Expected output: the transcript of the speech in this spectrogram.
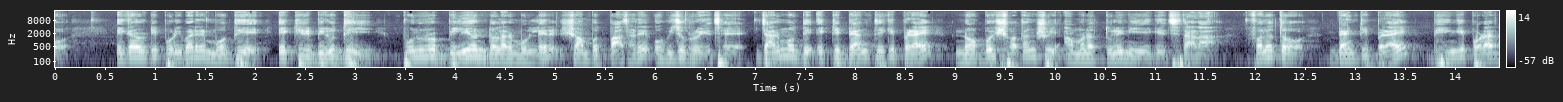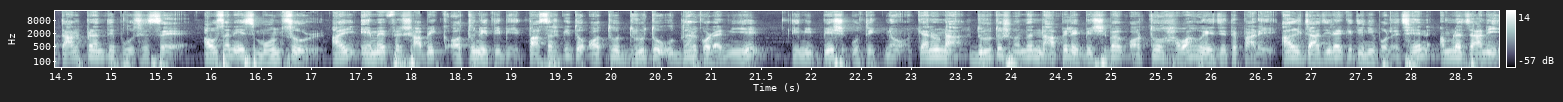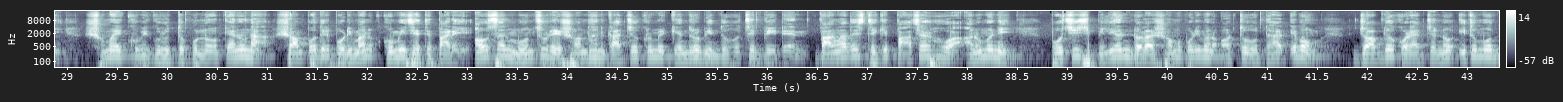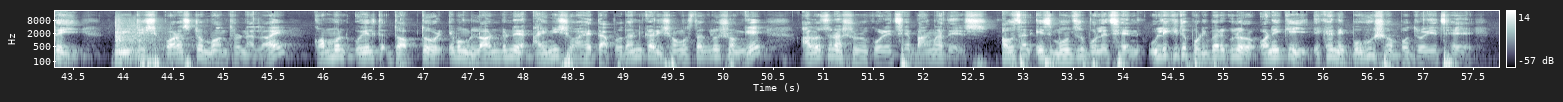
এগারোটি পরিবারের মধ্যে একটির বিরুদ্ধেই পনেরো বিলিয়ন ডলার মূল্যের সম্পদ পাচারের অভিযোগ রয়েছে, যার মধ্যে একটি ব্যাংক থেকে প্রায় নব্বই শতাংশই আমানত তুলে নিয়ে গেছে তারা। ফলত ব্যাংকটি প্রায় ভেঙে পড়ার দ্বার প্রান্তে পৌঁছেছে। আহসান এস মনসুর আইএমএফ এর সাবেক অর্থনীতিবিদ। পাচারকৃত অর্থ দ্রুত উদ্ধার করা নিয়ে তিনি বেশ উদ্বিগ্ন। কেননা, দ্রুত সন্ধান না পেলে বেশিরভাগ অর্থ হাওয়া হয়ে যেতে পারে। আল জাজিরাকে তিনি বলেছেন, আমরা জানি, সময় খুবই গুরুত্বপূর্ণ। কেননা, সম্পদের পরিমাণ কমে যেতে পারে। আহসান মনসুরের সন্ধান কার্যক্রমের কেন্দ্রবিন্দু হচ্ছে ব্রিটেন। বাংলাদেশ থেকে পাচার হওয়া আনুমানিক পঁচিশ বিলিয়ন ডলার সমপরিমাণ অর্থ উদ্ধার এবং জব্দ করার জন্য ইতিমধ্যেই ব্রিটিশ পররাষ্ট্র মন্ত্রণালয় কমনওয়েলথ দপ্তর এবং লন্ডনের আইনি সহায়তা প্রদানকারী সংস্থাগুলোর সঙ্গে আলোচনা শুরু করেছে বাংলাদেশ। আহসান এস মনসুর বলেছেন, উল্লিখিত পরিবারগুলোর অনেকেই এখানে বহু সম্পদ রয়েছে,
